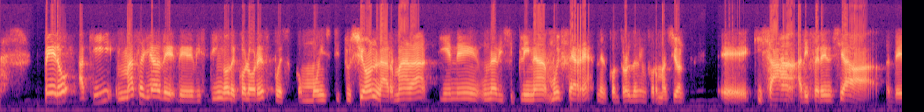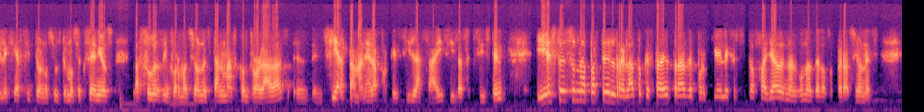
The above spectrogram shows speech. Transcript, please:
Pero aquí, más allá de, de, distingo de colores, pues como institución la Armada tiene una disciplina muy férrea en el control de la información. Eh, quizá a diferencia del ejército en los últimos sexenios, las fugas de información están más controladas en, cierta manera porque sí las hay, sí las existen. Y esto es una parte del relato que está detrás de por qué el ejército ha fallado en algunas de las operaciones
